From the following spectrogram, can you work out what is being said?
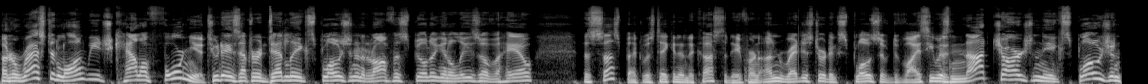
An arrest in Long Beach, California, two days after a deadly explosion in an office building in Aliso, Viejo. The suspect was taken into custody for an unregistered explosive device. He was not charged in the explosion,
